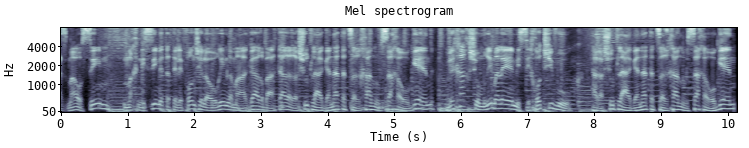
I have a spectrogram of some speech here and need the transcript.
אז מה עושים? מכניסים את הטלפון של ההורים למאגר באתר הרשות להגנת הצרכן ולסחר הוגן, וכך שומרים עליהם משיחות שיווק. הרשות להגנת הצרכן ולסחר הוגן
